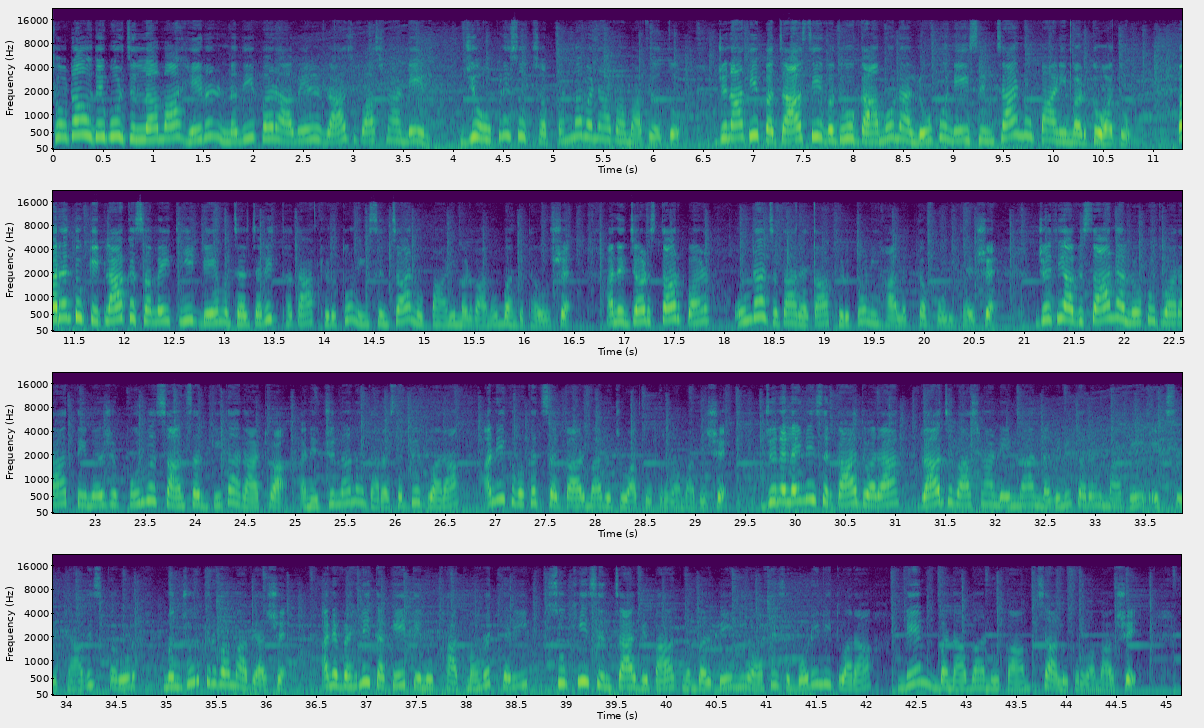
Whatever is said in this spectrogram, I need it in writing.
છોટાઉદેપુર જિલ્લામાં હેરણ નદી પર આવેલ રાજવાસના ડેમ, જે ઓગણીસો છપ્પનમાં બનાવવામાં આવ્યો હતો. જેનાથી પચાસથી વધુ ગામોના લોકોને સિંચાઈનું પાણી મળતું હતું. પરંતુ કેટલાક સમયથી ડેમ જર્જરિત થતા ખેડૂતોની સિંચાઈનું પાણી મળવાનું બંધ થયું છે અને જળસ્તર પણ ઊંડા જતા રહેતા ખેડૂતોની હાલત કફોડી થઈ છે. જેથી આ વિસ્તારના લોકો દ્વારા તેમજ પૂર્વ સાંસદ ગીતા રાઠવા અને જિલ્લાના ધારાસભ્યો દ્વારા અનેક વખત સરકારમાં રજૂઆતો કરવામાં આવી છે, જેને લઈને સરકાર દ્વારા રાજવાસણા ડેમના નવીનીકરણ માટે એકસો કરોડ મંજૂર કરવામાં આવ્યા છે. અને વહેલી તકે તેનું ખાતમુહૂર્ત કરી સુખી સિંચાઈ વિભાગ નંબર બે ની ઓફિસ બોડેલી દ્વારા ડેમ બનાવવાનું કામ ચાલુ કરવામાં આવશે.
